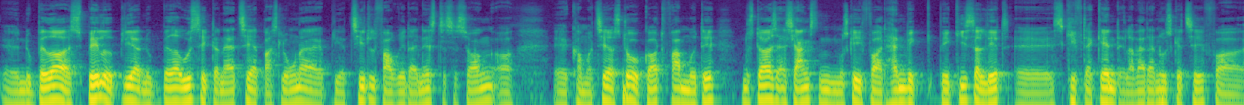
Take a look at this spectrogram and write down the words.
øh, nu bedre spillet bliver, nu bedre udsigterne er til, at Barcelona bliver titelfavoritter i næste sæson, og øh, kommer til at stå godt frem mod det. Nu større er chancen måske for, at han vil, vil give sig lidt øh, skift agent, eller hvad der nu skal til, for,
